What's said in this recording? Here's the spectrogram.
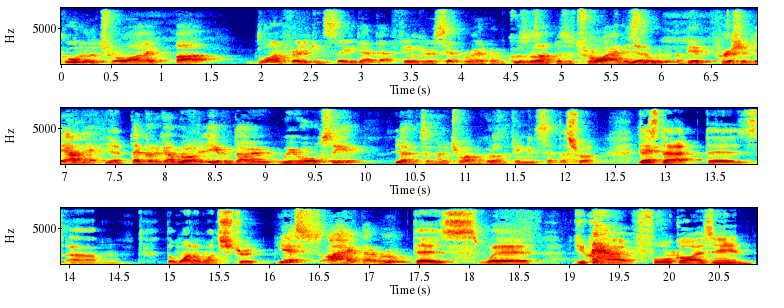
called it a try, but blind Freddy can see that that finger is separated. But because it's Right. up as a try and there's Yeah. still a bit of pressure down there, Yeah. they've got to go with Right. it, even though we all see it Yeah. that it's a no try because Right. the finger's separated. That's right. There's that. There's um, the one-on-one strip. Yes, I hate that rule. There's where you can have four guys in,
